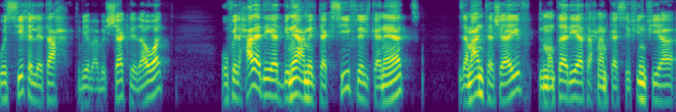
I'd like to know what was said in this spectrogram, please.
والسيخ اللي تحت بيبقى بالشكل دوت وفي الحالة ديت بنعمل تكثيف للكنات زي ما أنت شايف المنطقة ديت إحنا مكثفين فيها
